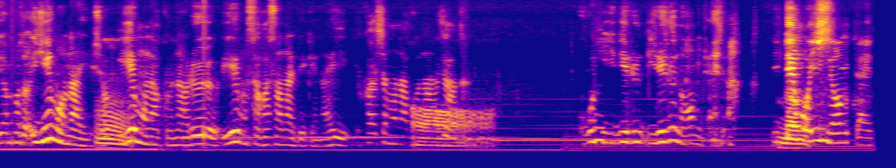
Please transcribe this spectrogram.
いやまだ家もないでしょ、うん。家もなくなる。家も探さないといけない。会社もなくなる。じゃあここに入れる入れるの？みたいな。いてもいいの？みたい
